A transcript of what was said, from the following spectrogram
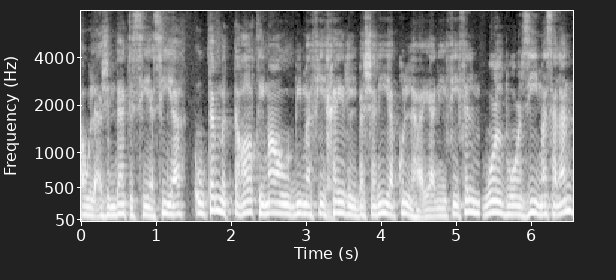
أو الأجندات السياسية وتم التعاطي معه بما في خير البشرية كلها. يعني في فيلم وورلد وور زي مثلا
